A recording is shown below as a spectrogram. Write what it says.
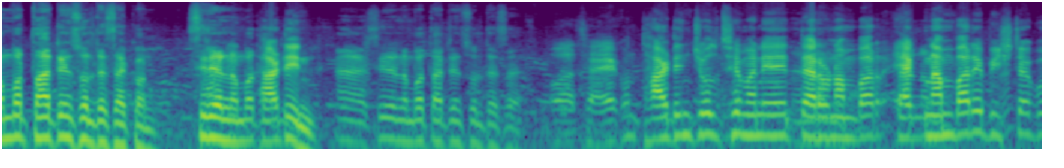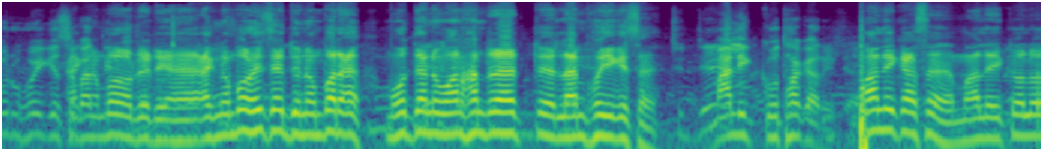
নম্বর থার্টিন চলতেছে এখন। সিরিয়াল নাম্বার 13 হ্যাঁ সিরিয়াল নাম্বার থার্টিন চলতেছে। ও আচ্ছা এখন থার্টিন চলছে মানে তেরো নাম্বার এক নাম্বারে বিশটা গরু হয়ে গেছে এক নাম্বার অলরেডি হ্যাঁ এক নম্বর হয়েছে দুই number more than one hundred lamp হয়ে গেছে। মালিক কোথাকার এটা? মালিক আছে মালিক হলো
